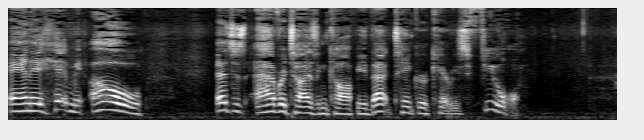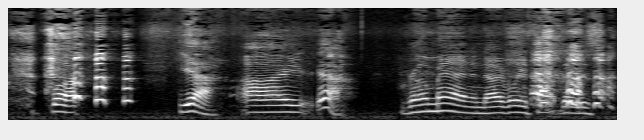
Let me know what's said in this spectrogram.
and it hit me. Oh, that's just advertising coffee. That tanker carries fuel. But yeah, I yeah, grown man, and I really thought that was. That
